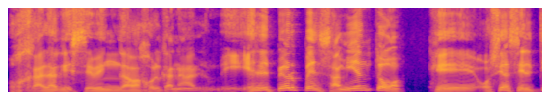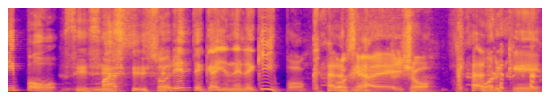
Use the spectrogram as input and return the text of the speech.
ojalá que se venga abajo el canal. Y es el peor pensamiento que, o sea, es el tipo Sí, sí, más sí. sorete que hay en el equipo. Claro, o sea, eh, yo. Porque,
